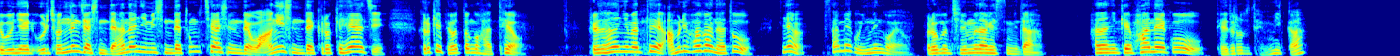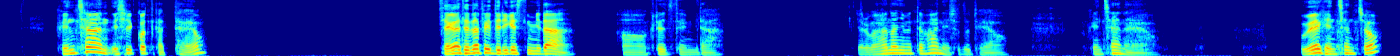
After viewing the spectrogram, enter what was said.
그분이 우리 전능자신데, 하나님이신데, 통치하시는데, 왕이신데, 그렇게 해야지. 그렇게 배웠던 것 같아요. 그래서 하나님한테 아무리 화가 나도 그냥 싸매고 있는 거예요. 여러분 질문하겠습니다. 하나님께 화내고 대들어도 됩니까? 괜찮으실 것 같아요? 제가 대답해 드리겠습니다. 어, 그래도 됩니다. 여러분, 하나님한테 화내셔도 돼요. 괜찮아요. 왜 괜찮죠?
